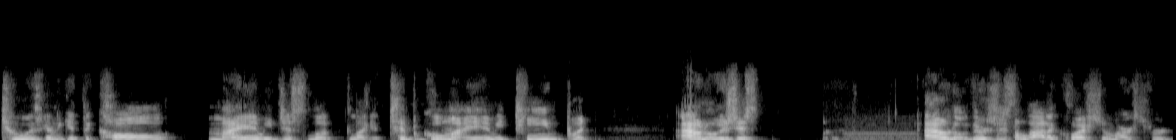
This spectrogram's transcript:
Tua is going to get the call. Miami just looked like a typical Miami team, but I don't know. It's just I don't know. There's just a lot of question marks for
